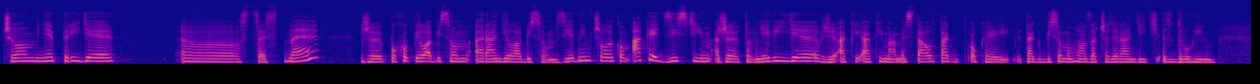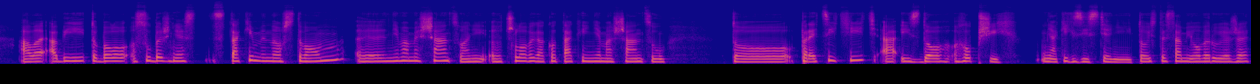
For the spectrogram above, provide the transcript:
Čo mne príde uh, cestné, že pochopila by som, randila by som s jedným človekom a keď zistím, že to nevíde, že aký, aký máme stav, tak OK, tak by som mohla začať randiť s druhým. Ale aby to bolo súbežne s, s takým množstvom, e, nemáme šancu, ani človek ako taký nemá šancu to precítiť a ísť do hĺbších nejakých zistení. To isté sa mi overuje, že e,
